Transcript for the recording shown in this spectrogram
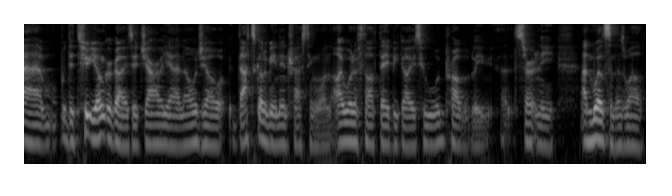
Um, with the two younger guys, Ejaria and Ojo, that's going to be an interesting one. I would have thought they'd be guys who would probably, uh, certainly, and Wilson as well.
